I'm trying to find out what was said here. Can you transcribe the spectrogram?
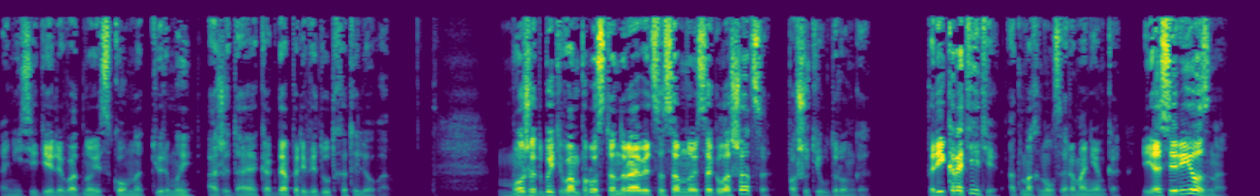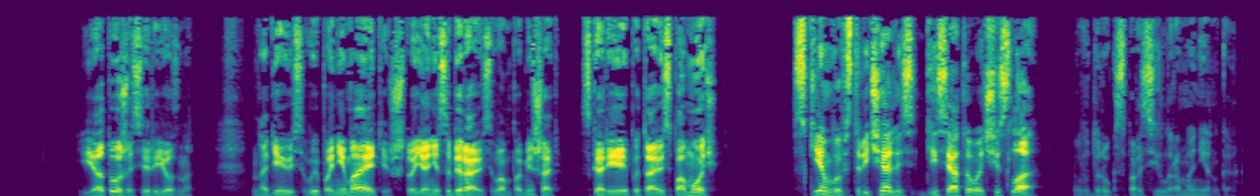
Они сидели в одной из комнат тюрьмы, ожидая, когда приведут Хотылева. «Может быть, вам просто нравится со мной соглашаться?» – пошутил Дронга. «Прекратите!» – отмахнулся Романенко. «Я серьезно!» «Я тоже серьезно. Надеюсь, вы понимаете, что я не собираюсь вам помешать. Скорее пытаюсь помочь». «С кем вы встречались 10 числа?» Вдруг спросил Романенко.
